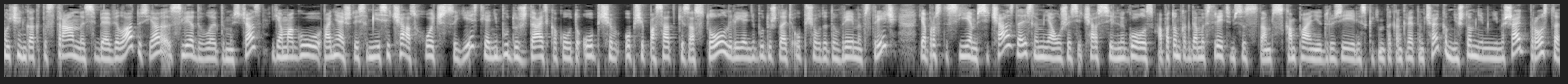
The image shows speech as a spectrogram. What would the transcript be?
очень как-то странно себя вела, то есть я следовала этому сейчас. Я могу понять, что если мне сейчас хочется есть, я не буду ждать какого-то общего, общей посадки за стол, или я не буду ждать общего вот этого время встречи, я просто съем сейчас, да, если у меня уже сейчас сильный голос, а потом, когда мы встретимся с, там, с компанией друзей или с каким-то конкретным человеком, ничто мне не мешает просто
